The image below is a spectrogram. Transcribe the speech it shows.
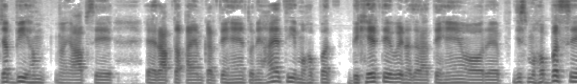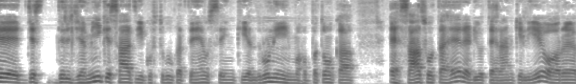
جب بھی ہم آپ سے رابطہ قائم کرتے ہیں تو نہایت ہی محبت بکھیرتے ہوئے نظر آتے ہیں۔ اور جس محبت سے، جس دل جمی کے ساتھ یہ گفتگو کرتے ہیں، اس سے ان کی اندرونی محبتوں کا احساس ہوتا ہے ریڈیو تہران کے لیے۔ اور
